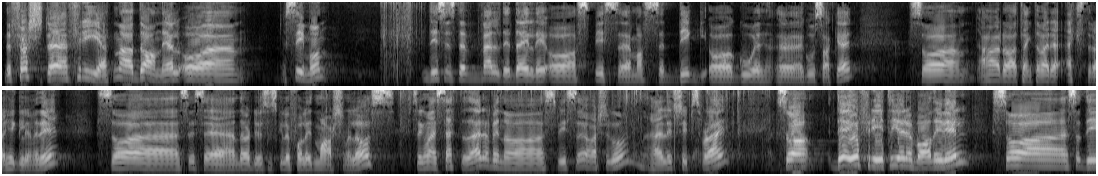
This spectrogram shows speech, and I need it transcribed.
det første friheten av Daniel og eh, Simon de syns det er veldig deilig å spise masse digg og gode uh, godsaker. Så jeg har da tenkt å være ekstra hyggelig med dem. Så uh, skal vi se, det var du som skulle få litt marshmallows. Så du kan bare sette der og begynne å spise. Vær så god. Her er litt chips for deg. Så de er jo fri til å gjøre hva de vil. Så, så de,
